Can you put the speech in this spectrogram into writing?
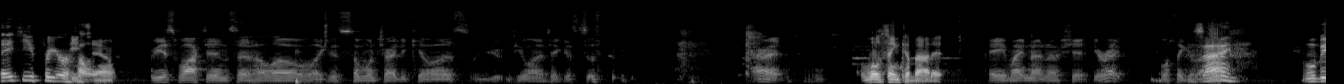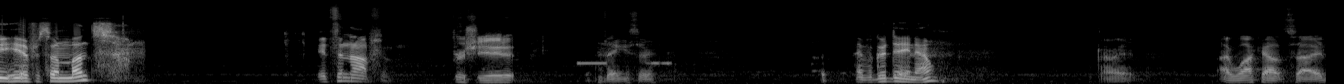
Thank you for your Peace help. out. We just walked in and said hello. Like, if someone tried to kill us, do you want to take us to? The... All right. We'll think about it. Hey, you might not know shit. You're right. We'll think As about I it. will be here for some months. It's an option. Appreciate it. Thank you, sir. Have a good day now. All right. I walk outside,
